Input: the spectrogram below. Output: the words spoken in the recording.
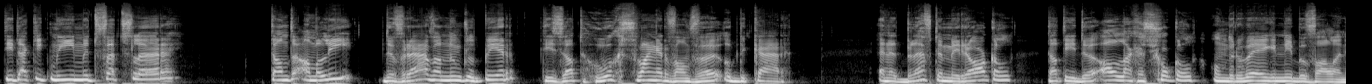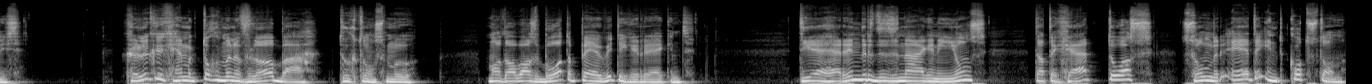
die dat ik me moet vet sleuren. Tante Amelie, de vrouw van onkel Peer, die zat hoogzwanger van vuil op de kaar. En het blijft een mirakel dat hij de al dat geschokkel onderwege niet bevallen is. Gelukkig heb ik toch mijn vlauwba, toegt ons moe. Maar dat was boter witte gerekend. Die herinnerde zijn eigen in ons dat de geit was zonder eten in het kot stond.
